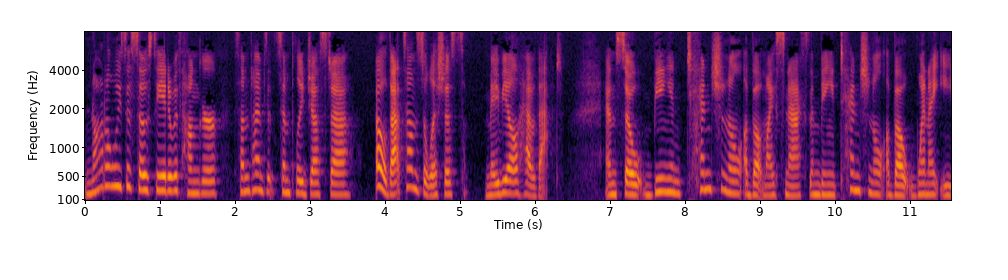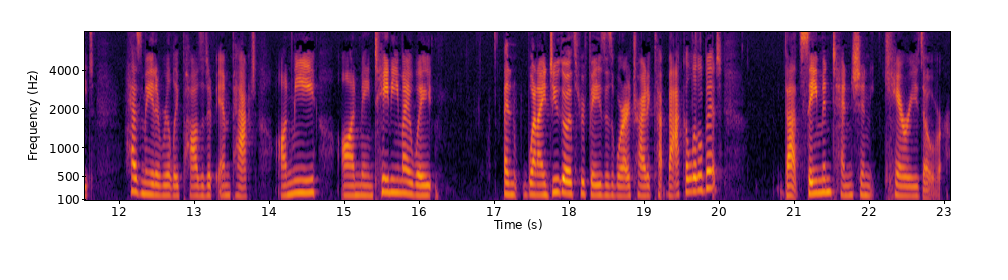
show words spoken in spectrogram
not always associated with hunger. Sometimes it's simply just a, oh, that sounds delicious. Maybe I'll have that. And so being intentional about my snacks and being intentional about when I eat has made a really positive impact on me, on maintaining my weight. And when I do go through phases where I try to cut back a little bit, that same intention carries over.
